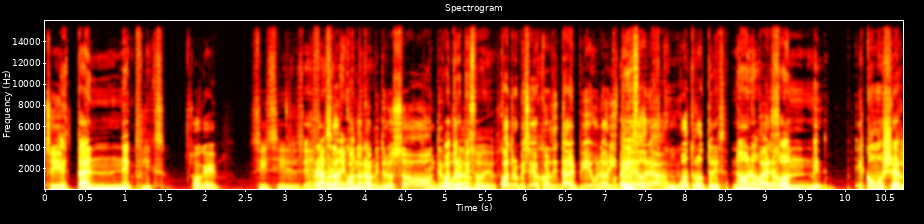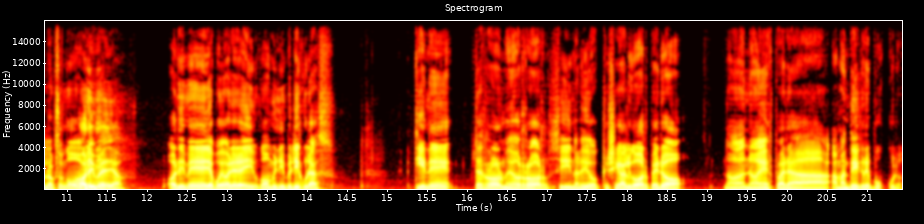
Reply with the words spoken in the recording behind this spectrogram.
Sí. está en Netflix. Ok. Sí, sí. Es ¿Recordás cuántos capítulos son? Cuatro episodios. Cuatro episodios cortitas al pie, una horita, Es media hora, ¿Con cuatro o tres? No, no. Bueno. Son. Es como Sherlock, son como. hora y media. Hora y media, puede variar ahí, como mini películas. Tiene terror, medio horror, sí, no le digo que llega al gore, pero no, no es para amante de crepúsculo.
